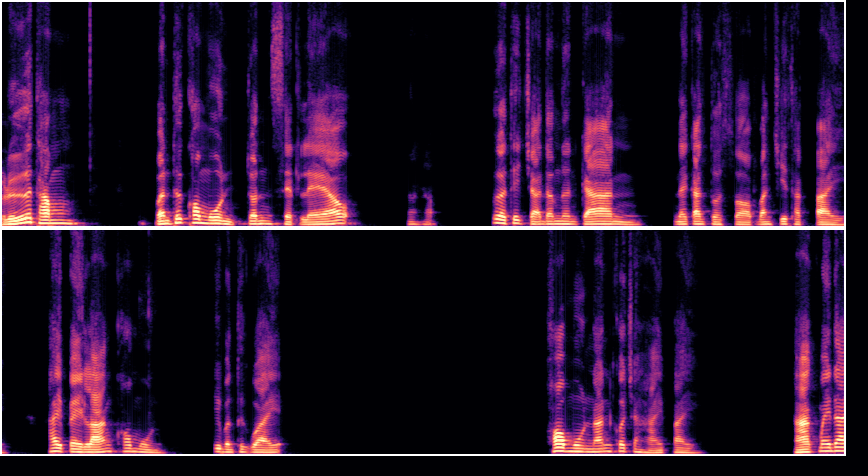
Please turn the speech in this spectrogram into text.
หรือทำบันทึกข้อมูลจนเสร็จแล้วนะครับ เพื่อที่จะดำเนินการในการตรวจสอบบัญชีถัดไป ให้ไปล้างข้อมูลที่บันทึกไว้ ข้อมูลนั้นก็จะหายไป หากไม่ได้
